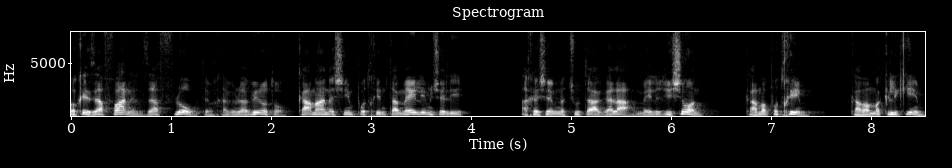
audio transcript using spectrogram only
אוקיי זה ה funnel זה ה flow אתם חייבים להבין אותו. כמה אנשים פותחים את המיילים שלי אחרי שהם נטשו את העגלה? מייל ראשון כמה פותחים? כמה מקליקים?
